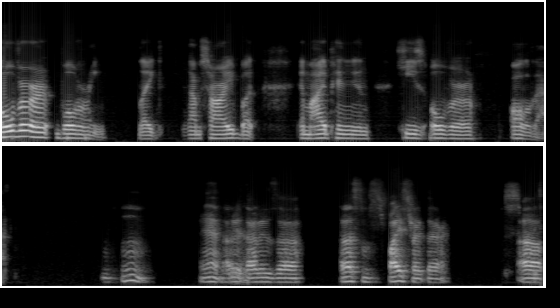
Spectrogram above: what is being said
over Wolverine. Like I'm sorry, but in my opinion, he's over all of that. Mm-hmm. Man, that, yeah. that is uh that's some spice right there. Um,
